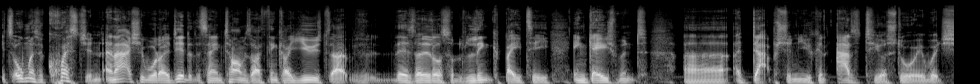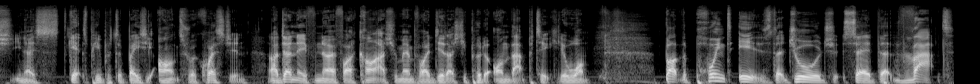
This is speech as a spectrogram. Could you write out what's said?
it's almost a question. And actually, what I did at the same time is I think I used that. There's a little sort of link baity engagement uh, adaptation you can add to your story, which you know gets people to basically answer a question. I don't even know if I can't actually remember if I did actually put it on that particular one. But the point is that George said that that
